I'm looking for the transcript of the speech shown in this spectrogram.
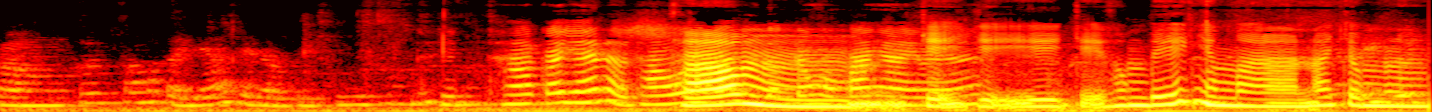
Còn có có tờ giá thì đầu thì chị không có giấy rồi thôi. Không được trong vòng 3 ngày chị mà. chị chị không biết nhưng mà nói chung là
